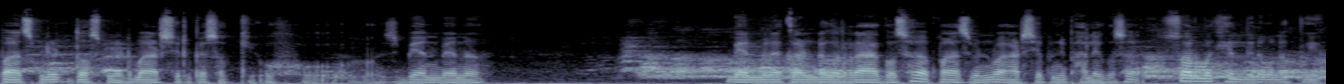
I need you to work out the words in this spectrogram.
पाँच मिनट दस मिनटमा आठ सय रुपियाँ सकियो ओहो बिहान बिहान बिहान बिहान काण्ड गरेर आएको छ पाँच मिनटमा आठ सय पनि फालेको छ। शर्मा खेल्दैन मलाई पुग्यो।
